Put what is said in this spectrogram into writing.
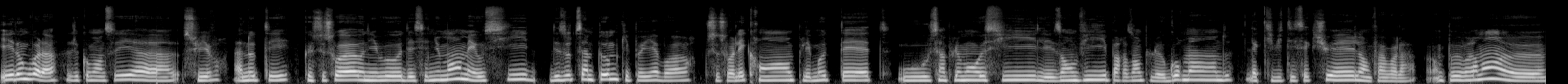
Et donc voilà, j'ai commencé à suivre, à noter, que ce soit au niveau des saignements, mais aussi des autres symptômes qu'il peut y avoir. Que ce soit les crampes, les maux de tête, ou simplement aussi les envies, par exemple, gourmandes, l'activité sexuelle, enfin voilà. On peut vraiment euh,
